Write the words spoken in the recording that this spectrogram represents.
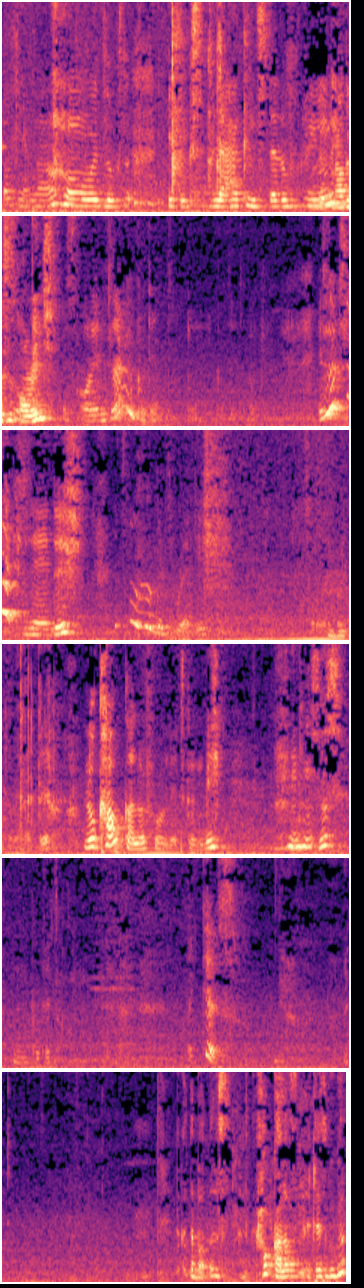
Okay, now it looks it looks black instead of green. Okay, now this is orange. It's orange. Let me put it. It looks like reddish. It's a little bit reddish. It's a little bit red. Look how colorful it can be. This is Let me put it like this. Look at the bubbles. How colorful it is, Google.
